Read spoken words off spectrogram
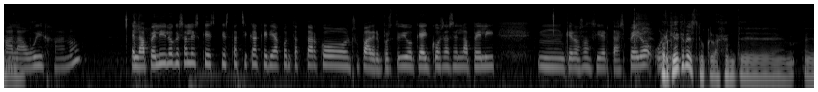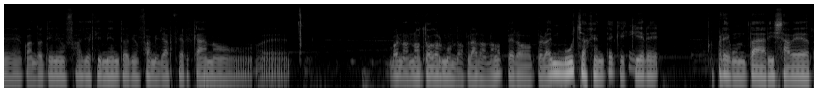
a la Ouija, ¿no? En la peli lo que sale es que, es que esta chica quería contactar con su padre. Pues te digo que hay cosas en la peli mm, que no son ciertas. Pero ¿Por qué crees tú que la gente, eh, cuando tiene un fallecimiento de un familiar cercano, eh, bueno, no todo el mundo, claro, ¿no? Pero, pero hay mucha gente que Sí. quiere preguntar y saber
